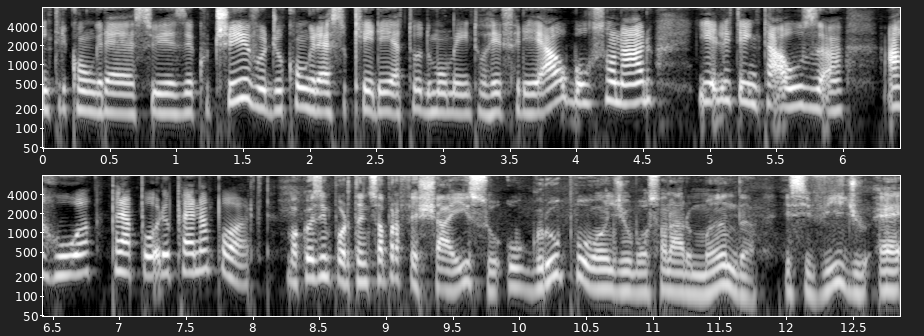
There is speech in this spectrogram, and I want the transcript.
entre Congresso e Executivo, de o Congresso querer a todo momento refrear o Bolsonaro e ele tentar usar a rua para pôr o pé na porta. Uma coisa importante, só para fechar isso, o grupo onde o Bolsonaro manda esse vídeo é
